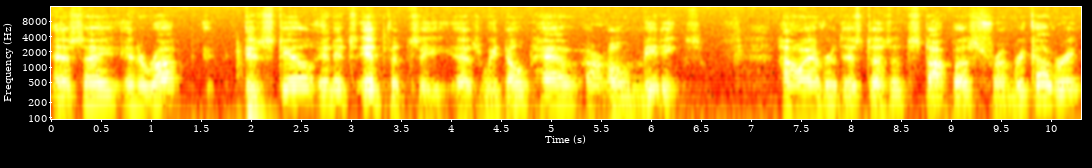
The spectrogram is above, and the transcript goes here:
SA in Iraq is still in its infancy as we don't have our own meetings. However, this doesn't stop us from recovering.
